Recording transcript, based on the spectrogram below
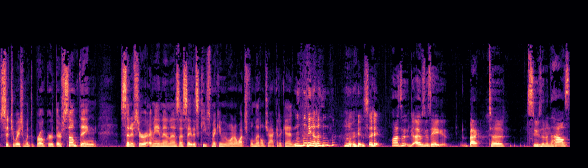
situation with the broker. There's something sinister. I mean, and as I say, this keeps making me want to watch Full Metal Jacket again. yeah, what were we gonna say? Well, I was, I was gonna say back to Susan in the house,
